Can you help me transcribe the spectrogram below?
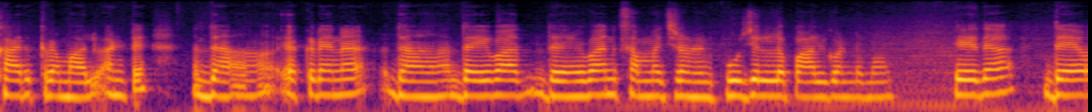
కార్యక్రమాలు అంటే దా ఎక్కడైనా దా దైవా దైవానికి సంబంధించినటువంటి పూజల్లో పాల్గొనడము లేదా దేవ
